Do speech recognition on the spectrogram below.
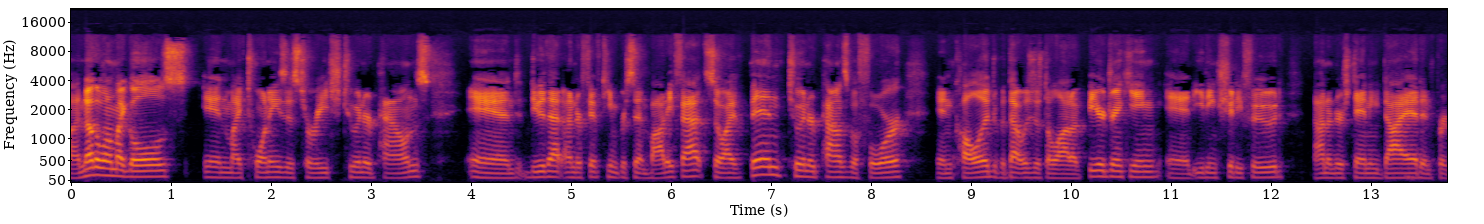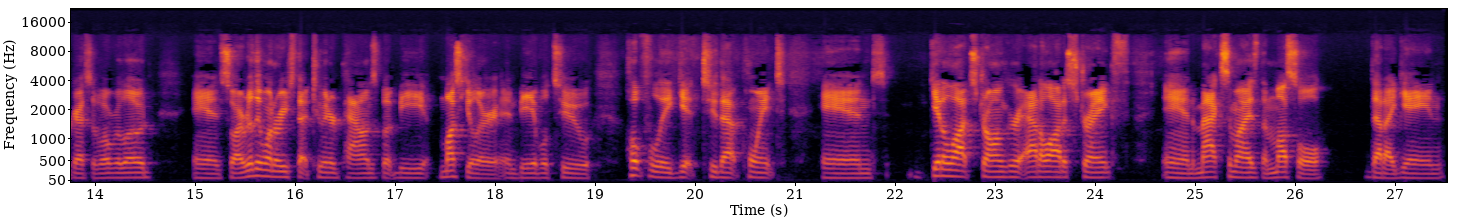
Another one of my goals in my 20s is to reach 200 pounds and do that under 15% body fat. So I've been 200 pounds before in college, but that was just a lot of beer drinking and eating shitty food, not understanding diet and progressive overload. And so I really want to reach that 200 pounds, but be muscular and be able to hopefully get to that point and get a lot stronger, add a lot of strength, and maximize the muscle that I gain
